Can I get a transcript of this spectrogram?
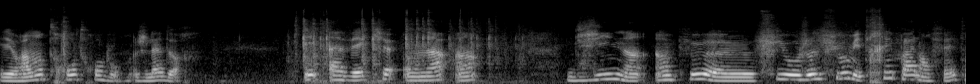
Et vraiment trop trop beau. Je l'adore. Et avec, on a un jean un peu euh, fluo, jaune fluo mais très pâle en fait.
